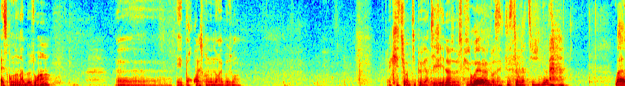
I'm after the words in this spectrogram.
est-ce qu'on en a besoin? Et pourquoi est-ce qu'on en aurait besoin? La question un petit peu vertigineuse, excusez-moi de la poser. question vertigineuse. bah,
